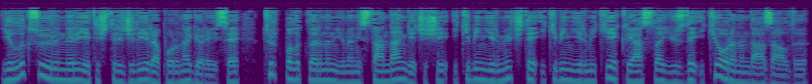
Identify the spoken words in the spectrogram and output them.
Yıllık su ürünleri yetiştiriciliği raporuna göre ise Türk balıklarının Yunanistan'dan geçişi 2023'te 2022'ye kıyasla %2 oranında azaldığı,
